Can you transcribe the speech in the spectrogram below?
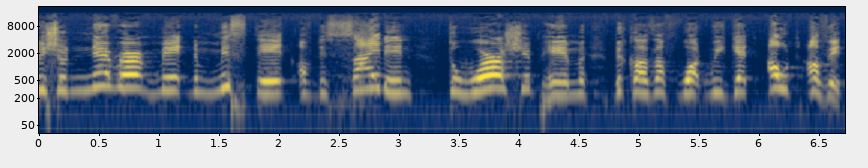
We should never make the mistake of deciding to worship Him because of what we get out of it.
